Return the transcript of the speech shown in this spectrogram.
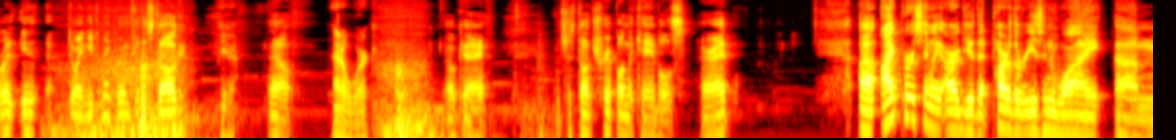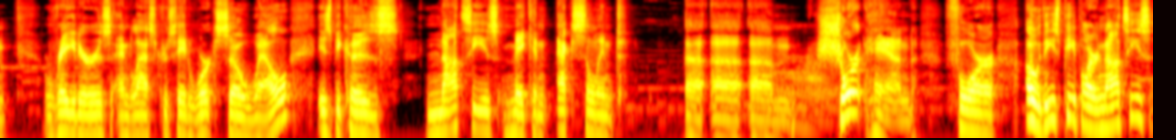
do I need to make room for this dog? Yeah, No. That'll work. Okay. Just don't trip on the cables, all right? Uh, I personally argue that part of the reason why um, Raiders and Last Crusade work so well is because Nazis make an excellent uh, uh, um, shorthand for, oh, these people are Nazis.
